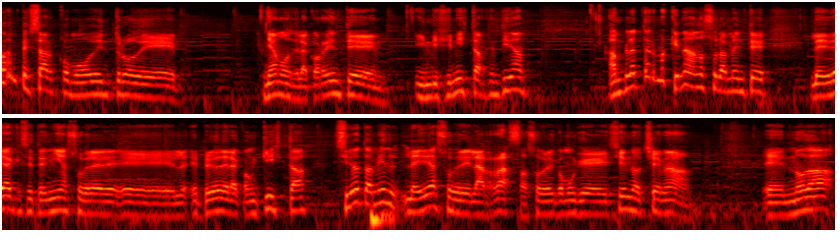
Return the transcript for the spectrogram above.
va a empezar como dentro de, digamos, de la corriente indigenista argentina, a implantar más que nada no solamente la idea que se tenía sobre el, el periodo de la conquista, sino también la idea sobre la raza, sobre como que diciendo, che, eh, no da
